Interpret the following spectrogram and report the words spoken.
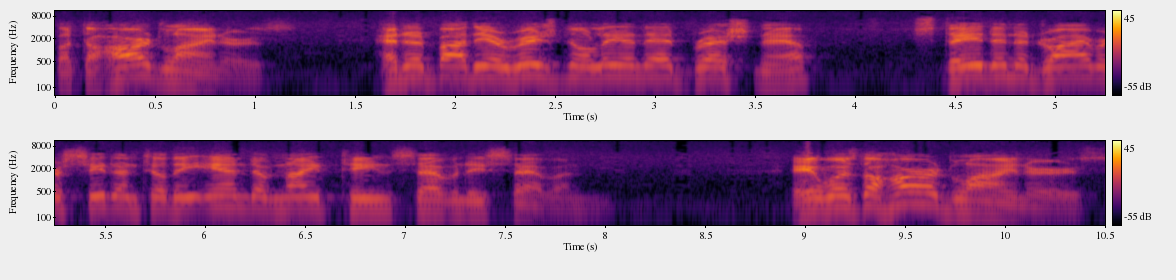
but the hardliners, headed by the original Leonid Brezhnev, stayed in the driver's seat until the end of 1977. It was the hardliners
